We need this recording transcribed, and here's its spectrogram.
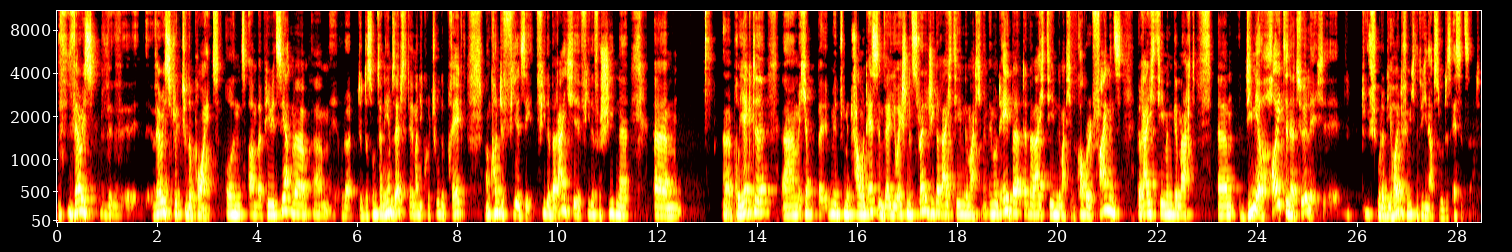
very very strict to the point. Und ähm, bei PwC hatten wir, ähm, oder das Unternehmen selbst hat ja immer die Kultur geprägt. Man konnte viel sehen, viele Bereiche, viele verschiedene ähm, äh, Projekte. Ähm, ich habe mit, mit V&S im Valuation and Strategy Bereich Themen gemacht, ich habe im M&A Bereich Themen gemacht, ich habe im Corporate Finance Bereich Themen gemacht, ähm, die mir heute natürlich oder die heute für mich natürlich ein absolutes Asset sind.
